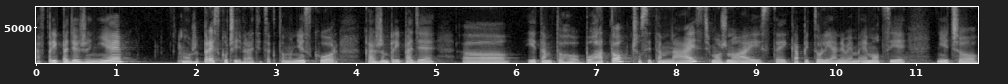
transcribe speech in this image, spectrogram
A v prípade, že nie, môže preskočiť, vrátiť sa k tomu neskôr. V každom prípade uh, je tam toho bohato, čo si tam nájsť, možno aj z tej kapitoly, ja neviem, emócie, niečo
